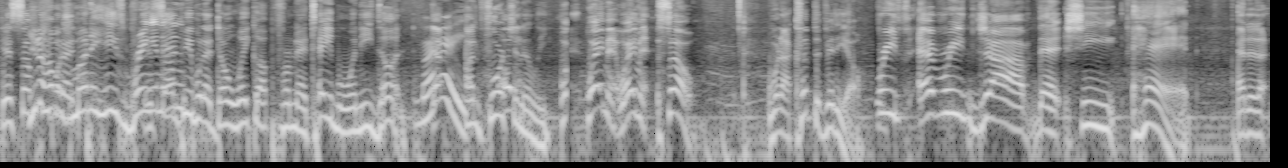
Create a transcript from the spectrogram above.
There's some You know how much that- money he's bringing there's some in? people that don't wake up from that table when he's done. right. Unfortunately. Oh, wait, wait a minute, wait a minute. So when I clipped the video, every every job that she had, at a,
